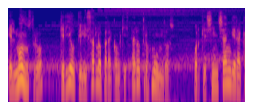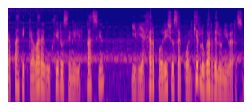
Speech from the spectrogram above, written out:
El monstruo quería utilizarlo para conquistar otros mundos, porque Xinjiang era capaz de cavar agujeros en el espacio y viajar por ellos a cualquier lugar del universo.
